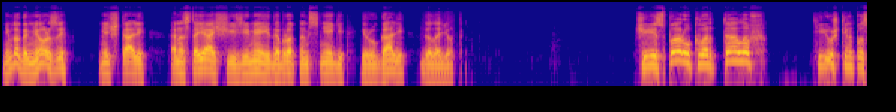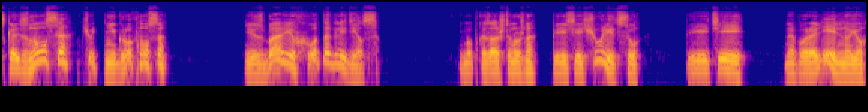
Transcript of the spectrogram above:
немного мерзли, мечтали о настоящей зиме и добротном снеге и ругали гололед. Через пару кварталов Кирюшкин поскользнулся, чуть не грохнулся. Избавив ход, огляделся. Ему показалось, что нужно пересечь улицу, перейти на параллельную,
